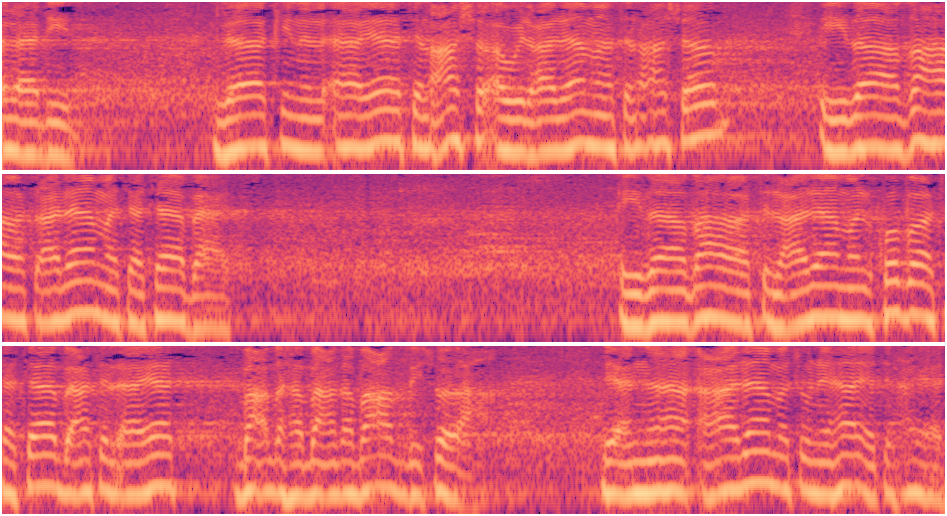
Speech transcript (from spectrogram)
العديد لكن الآيات العشر أو العلامات العشر إذا ظهرت علامة تتابعت إذا ظهرت العلامة الكبرى تتابعت الآيات بعضها بعد بعض بسرعة. لأنها علامة نهاية الحياة.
